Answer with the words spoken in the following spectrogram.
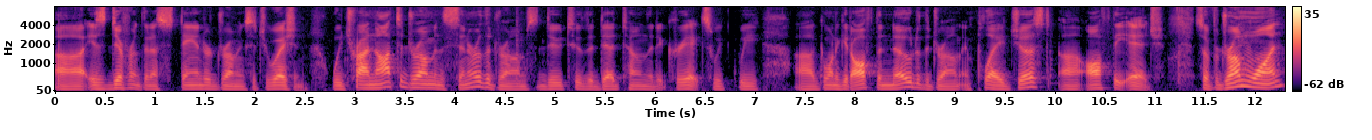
uh, is different than a standard drumming situation. We try not to drum in the center of the drums due to the dead tone that it creates. We, we uh, want to get off the note of the drum and play just uh, off the edge. So for drum one,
